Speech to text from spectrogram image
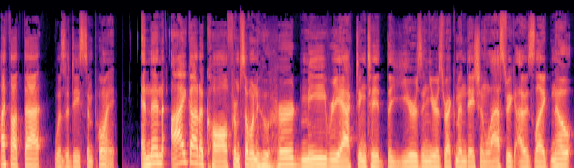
I thought that was a decent point. And then I got a call from someone who heard me reacting to the years and years recommendation last week. I was like, no,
